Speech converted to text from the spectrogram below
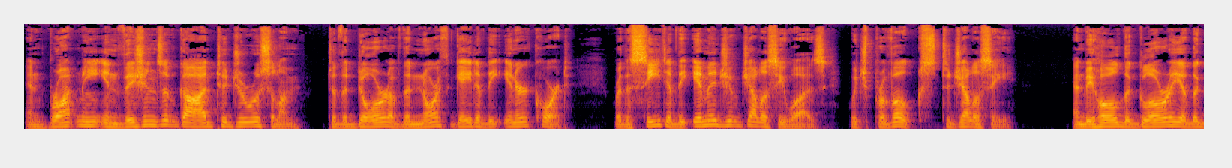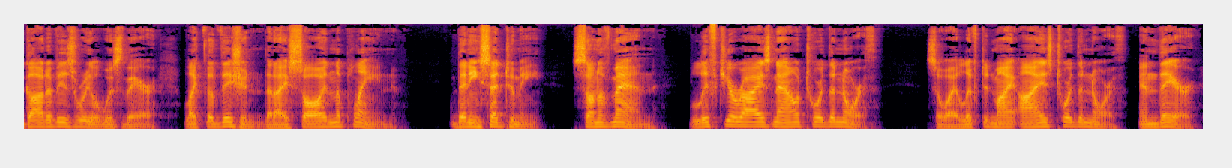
and brought me in visions of God to Jerusalem, to the door of the north gate of the inner court, where the seat of the image of jealousy was, which provokes to jealousy. And behold, the glory of the God of Israel was there, like the vision that I saw in the plain. Then he said to me, Son of man, lift your eyes now toward the north. So I lifted my eyes toward the north, and there,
